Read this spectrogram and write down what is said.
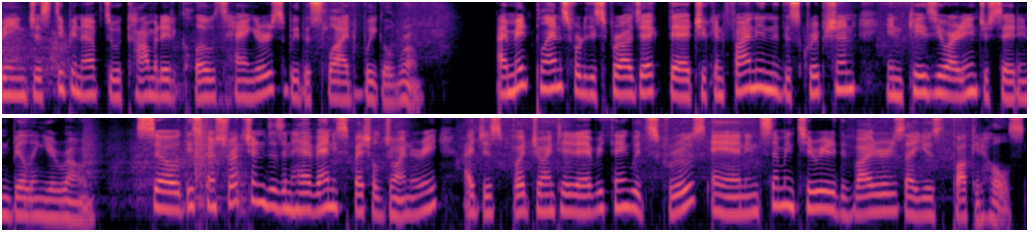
being just deep enough to accommodate clothes hangers with a slight wiggle room. I made plans for this project that you can find in the description in case you are interested in building your own. So this construction doesn't have any special joinery, I just butt jointed everything with screws and in some interior dividers I used pocket holes.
